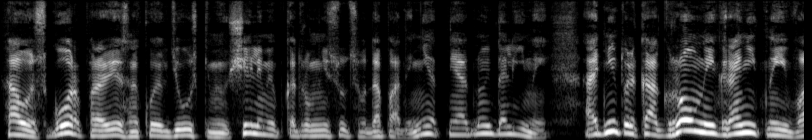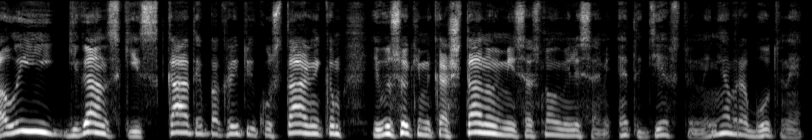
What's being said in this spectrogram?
Хаос гор, прорезанных кое-где узкими ущельями, по которым несутся водопады. Нет ни одной долины. Одни только огромные гранитные валы, гигантские скаты, покрытые кустарником и высокими каштановыми и сосновыми лесами. Это девственная, необработанная,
